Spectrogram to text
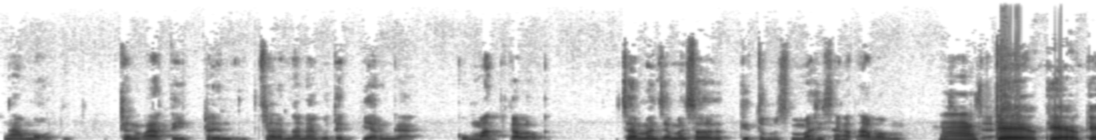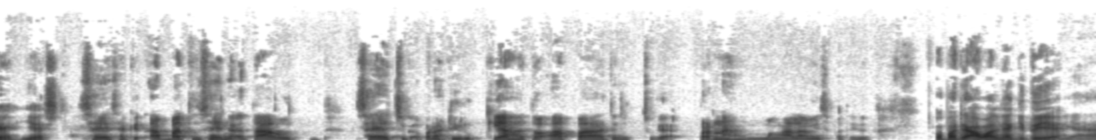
ngamuk dalam arti dan dalam tanda kutip biar nggak kumat kalau zaman-zaman itu masih sangat awam. Oke oke oke yes. Saya sakit apa tuh saya nggak tahu. Saya juga pernah dirukiah atau apa itu juga pernah mengalami seperti itu. Oh pada awalnya gitu ya? Ya.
